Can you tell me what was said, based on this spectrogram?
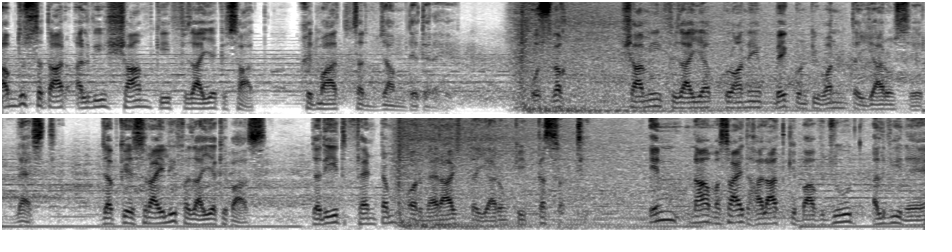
अब्दुल सतार अलवी शाम की फिजाइया के साथ खिदमत सरंजाम देते रहे। उस वक्त शामी फिजाइया पुराने बेग 21 तैयारों से लैस थी, जबकि इसराइली फजाइया के पास जदीद फैंटम और महराज तैयारों की कसरत थी। इन नामसाइद हालात के बावजूद अलवी ने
